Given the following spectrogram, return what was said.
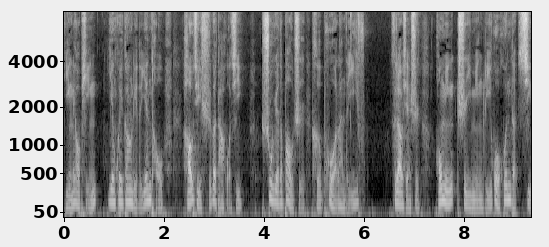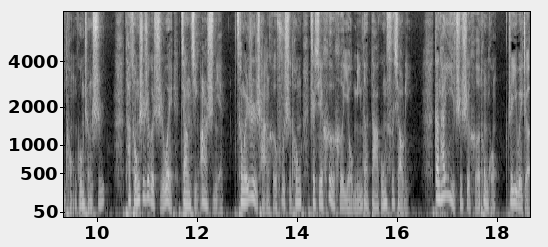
饮料瓶、烟灰缸里的烟头，好几十个打火机。数月的报纸和破烂的衣服。资料显示，洪明是一名离过婚的系统工程师，他从事这个职位将近二十年，曾为日产和富士通这些赫赫有名的大公司效力。但他一直是合同工，这意味着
